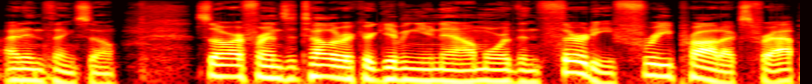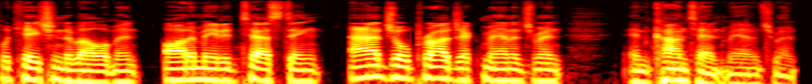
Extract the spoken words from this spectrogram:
I didn't think so. So our friends at Telerik are giving you now more than 30 free products for application development, automated testing, agile project management, and content management.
